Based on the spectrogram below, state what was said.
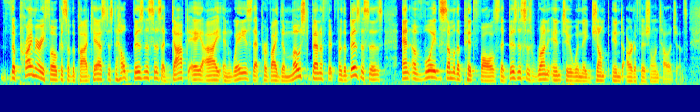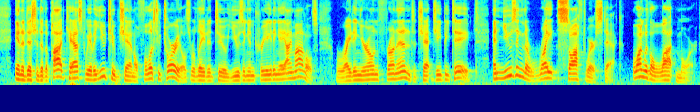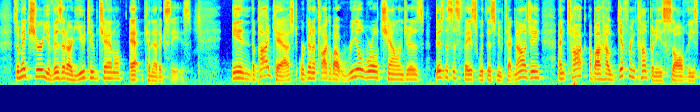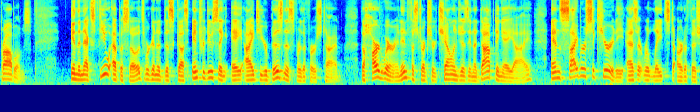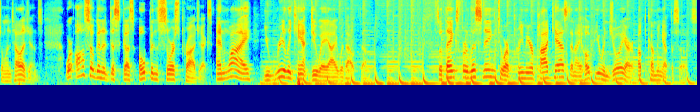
The primary focus of the podcast is to help businesses adopt AI in ways that provide the most benefit for the businesses and avoid some of the pitfalls that businesses run into when they jump into artificial intelligence. In addition to the podcast, we have a YouTube channel full of tutorials related to using and creating AI models, writing your own front end to ChatGPT, and using the right software stack along with a lot more. So make sure you visit our YouTube channel at Kinetic Seas. In the podcast, we're going to talk about real world challenges businesses face with this new technology and talk about how different companies solve these problems. In the next few episodes, we're going to discuss introducing AI to your business for the first time, the hardware and infrastructure challenges in adopting AI, and cybersecurity as it relates to artificial intelligence. We're also going to discuss open source projects and why you really can't do AI without them. So, thanks for listening to our premiere podcast, and I hope you enjoy our upcoming episodes.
